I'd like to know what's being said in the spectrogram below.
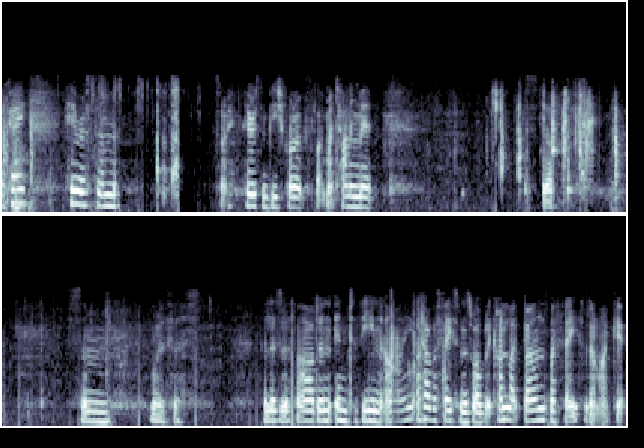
Okay, here are some, sorry, here are some beauty products, like my tanning mitt, stuff, some, what is this? Elizabeth Arden Intervene Eye. I have a face one as well, but it kind of like burns my face. I don't like it.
